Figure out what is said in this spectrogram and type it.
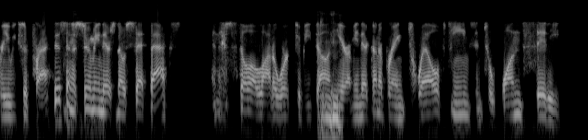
three weeks of practice. And assuming there's no setbacks, and there's still a lot of work to be done mm-hmm. here. I mean, they're going to bring 12 teams into one city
